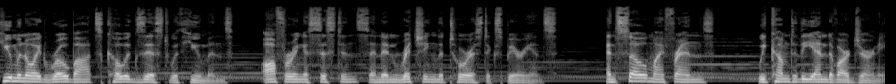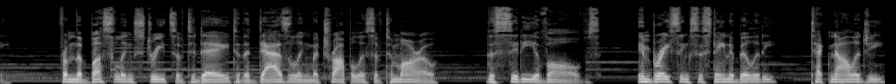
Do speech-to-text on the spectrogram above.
Humanoid robots coexist with humans, offering assistance and enriching the tourist experience. And so, my friends, we come to the end of our journey. From the bustling streets of today to the dazzling metropolis of tomorrow, the city evolves, embracing sustainability, technology,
